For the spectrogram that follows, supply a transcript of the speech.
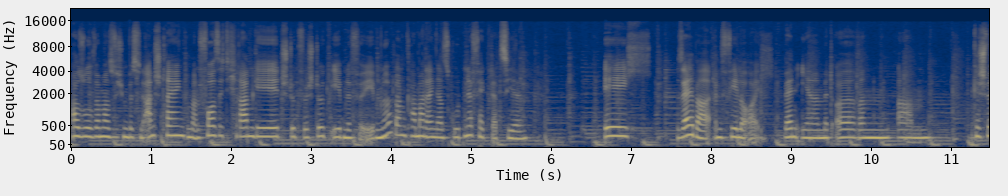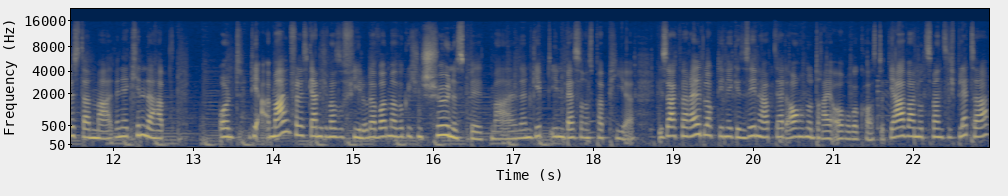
Also wenn man sich ein bisschen anstrengt, wenn man vorsichtig rangeht, Stück für Stück, Ebene für Ebene, dann kann man einen ganz guten Effekt erzielen. Ich selber empfehle euch, wenn ihr mit euren ähm, Geschwistern malt, wenn ihr Kinder habt, und die malen vielleicht gar nicht immer so viel oder wollen mal wirklich ein schönes Bild malen, dann gebt ihnen besseres Papier. Dieser Aquarellblock, den ihr gesehen habt, der hat auch nur 3 Euro gekostet. Ja, waren nur 20 Blätter,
